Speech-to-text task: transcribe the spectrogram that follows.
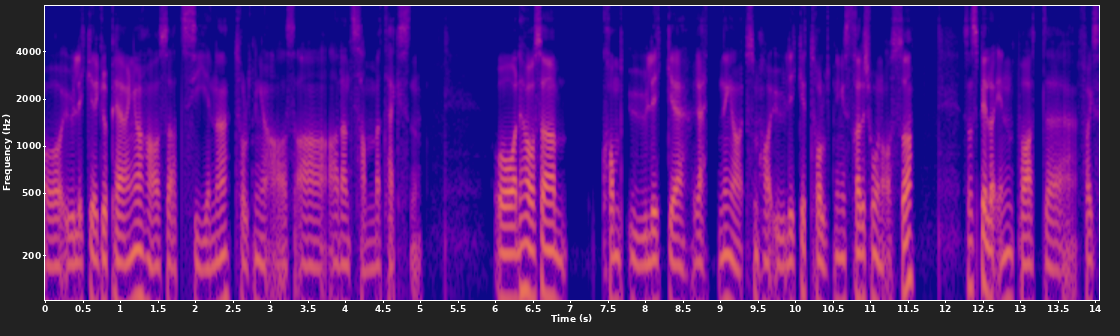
og ulike grupperinger har også hatt sine tolkninger av, den samme teksten. Og det har også kommet ulike retninger som har ulike tolkningstradisjoner også, som spiller inn på at uh, f.eks.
